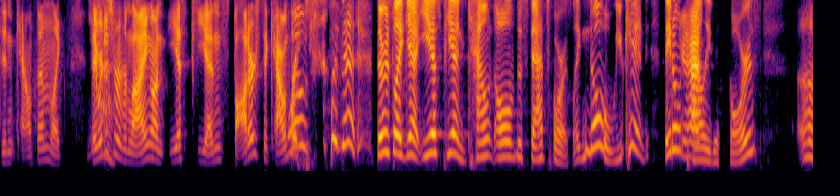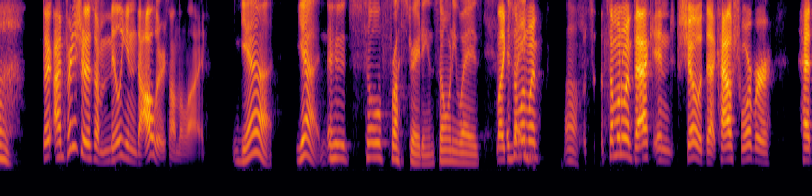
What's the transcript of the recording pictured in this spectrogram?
didn't count them? Like they yeah. were just relying on ESPN spotters to count what those. was that? There was like, yeah, ESPN count all of the stats for us. Like, no, you can't. They don't you tally had, the scores. Ugh. I'm pretty sure there's a million dollars on the line. Yeah, yeah, it's so frustrating in so many ways. Like it's someone like, went Oh. Someone went back and showed that Kyle Schwarber had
